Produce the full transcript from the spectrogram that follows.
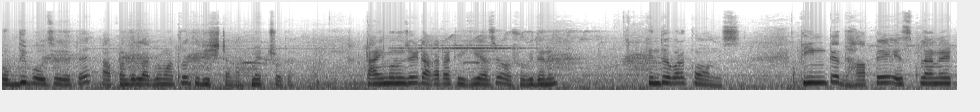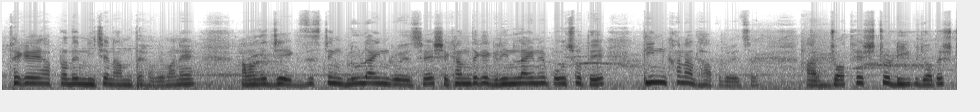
অবধি পৌঁছে যেতে আপনাদের লাগবে মাত্র তিরিশ টাকা মেট্রোতে। টাইম অনুযায়ী টাকাটা ঠিকই আছে, অসুবিধে নেই। কিন্তু এবার কনস তিনটে ধাপে এসপ্ল্যানেট থেকে আপনাদের নিচে নামতে হবে। মানে আমাদের যে এক্সিস্টিং ব্লু লাইন রয়েছে, সেখান থেকে গ্রিন লাইনে পৌঁছতে তিনখানা ধাপ রয়েছে। আর যথেষ্ট ডিপ যথেষ্ট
